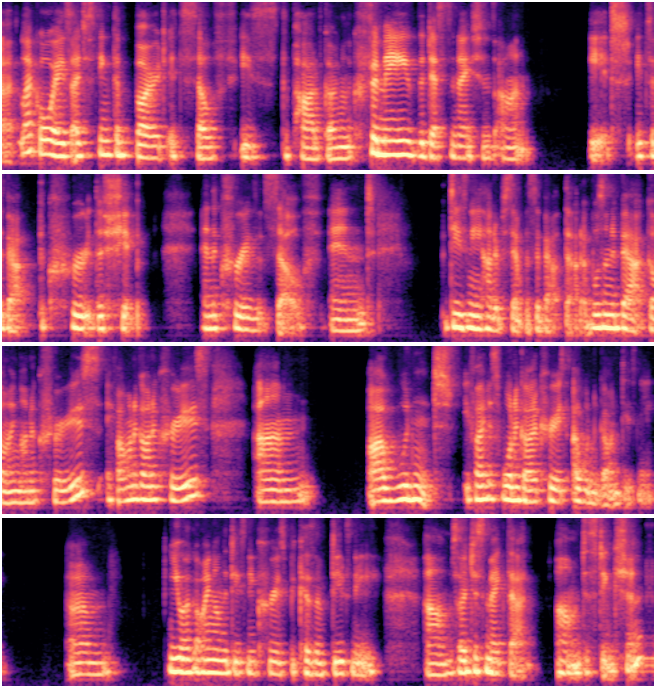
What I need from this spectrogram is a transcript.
uh, like always, I just think the boat itself is the part of going on the. For me, the destinations aren't it. It's about the crew, the ship, and the cruise itself. And Disney 100% was about that. It wasn't about going on a cruise. If I want to go on a cruise, um, I wouldn't, if I just want to go on a cruise, I wouldn't go on Disney. Um, you are going on the Disney cruise because of Disney. Um, so just make that um, distinction.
